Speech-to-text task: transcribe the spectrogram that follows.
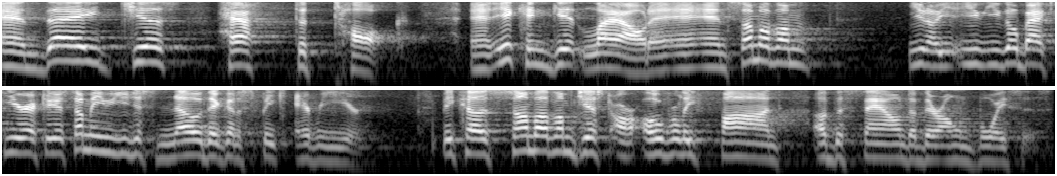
and they just have to talk and it can get loud. And, and some of them, you know, you, you go back year after year, some of you, you just know they're going to speak every year because some of them just are overly fond of the sound of their own voices.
